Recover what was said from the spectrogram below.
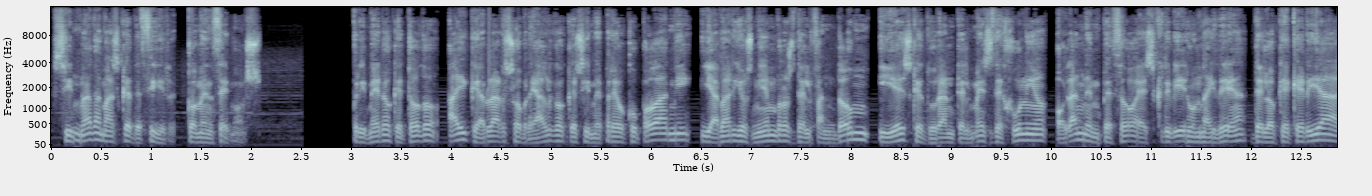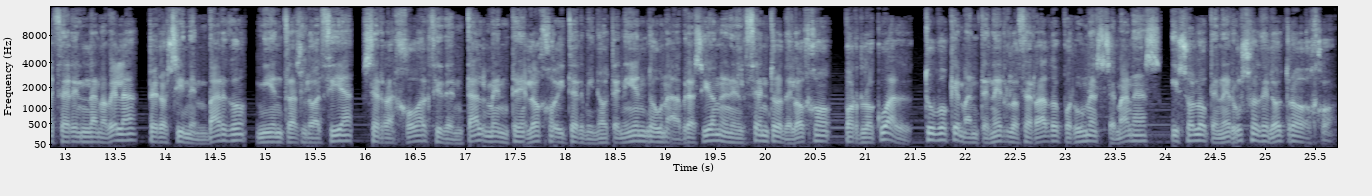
Sin nada más que decir, comencemos. Primero que todo, hay que hablar sobre algo que sí me preocupó a mí, y a varios miembros del fandom, y es que durante el mes de junio, Olan empezó a escribir una idea de lo que quería hacer en la novela, pero sin embargo, mientras lo hacía, se rajó accidentalmente el ojo y terminó teniendo una abrasión en el centro del ojo, por lo cual, tuvo que mantenerlo cerrado por unas semanas, y solo tener uso del otro ojo.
